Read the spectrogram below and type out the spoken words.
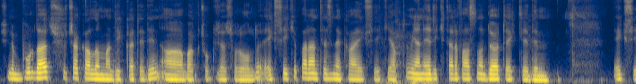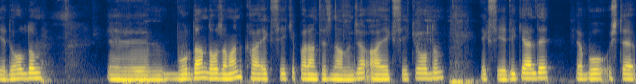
Şimdi burada şu çakallığıma dikkat edin. Aa bak çok güzel soru oldu. Eksi 2 parantezine k eksi 2 yaptım. Yani her iki tarafa aslında 4 ekledim. Eksi 7 oldum. Ee, buradan da o zaman k eksi 2 parantezine alınca a eksi 2 oldum. Eksi 7 geldi. Ve bu işte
